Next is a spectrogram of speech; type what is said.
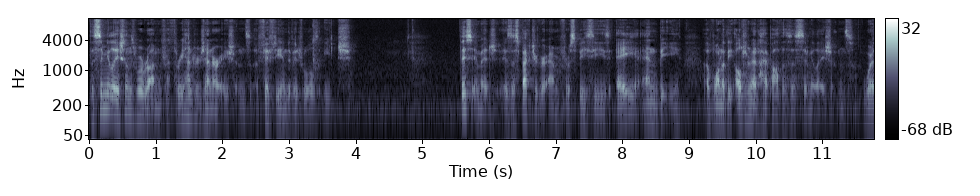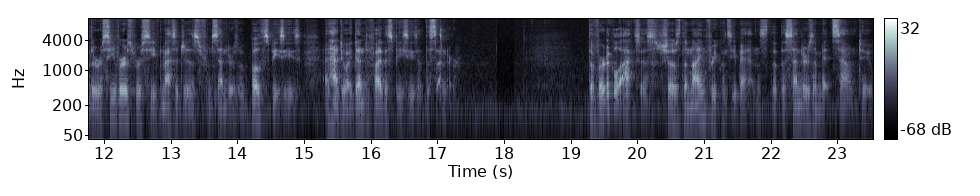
The simulations were run for 300 generations of 50 individuals each. This image is a spectrogram for species A and B of one of the alternate hypothesis simulations, where the receivers received messages from senders of both species and had to identify the species of the sender. The vertical axis shows the nine frequency bands that the senders emit sound to.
